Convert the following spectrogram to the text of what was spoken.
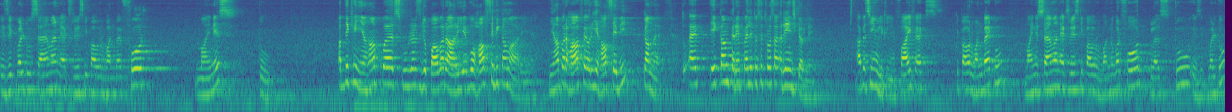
is equal to seven x raise की power one by four minus two अब देखें यहाँ पर स्टूडेंट्स जो पावर आ रही है वो हाफ़ से भी कम आ रही है। यहाँ पर हाफ़ है और ये हाफ़ से भी कम है। तो एक, एक काम करें पहले तो उसे थोड़ा सा अरेंज कर लें। आप इसे यूँ लिख लें। फाइव एक्स की power one by two minus seven x raise की power one over four plus two is equal to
